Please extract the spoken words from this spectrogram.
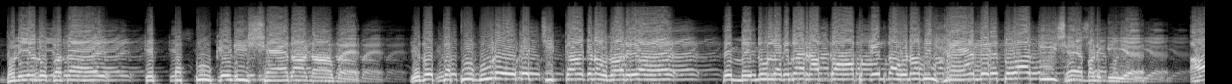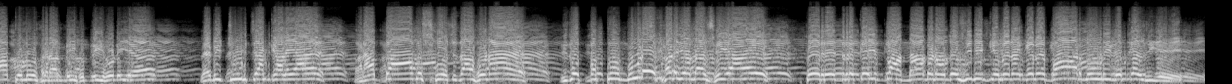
ਦੁਨੀਆ ਨੂੰ ਪਤਾ ਹੈ ਕਿ ਪੱਪੂ ਕਿਹੜੀ ਸ਼ੈ ਦਾ ਨਾਮ ਹੈ। ਜਦੋਂ ਪੱਪੂ ਮੂਹਰੇ ਹੋ ਕੇ ਚੀਕਾਂ ਕਢਾਉਂਦਾ ਰਿਹਾ ਹੈ, ਤੇ ਮੈਨੂੰ ਲੱਗਦਾ ਰੱਬ ਆਪ ਕਹਿੰਦਾ ਹੋਣਾ ਵੀ ਹੈ ਮੇਰੇ ਤੋਂ ਆ ਕੀ ਸ਼ੈ ਬਣ ਗਈ ਹੈ। ਆਪ ਨੂੰ ਹੈਰਾਨੀ ਹੁੰਦੀ ਹੋਣੀ ਹੈ ਲੈ ਵੀ ਚੂੜ ਚੱਕ ਵਾਲਿਆ ਰੱਬ ਆਪ ਸੋਚਦਾ ਹੋਣਾ ਜਦੋਂ ਪੱਪੂ ਮੂਹਰੇ ਖੜ ਜਾਂਦਾ ਸੀ ਆਏ, ਤੇ ਰੇਡਰ ਕਈ ਬਹਾਨਾ ਬਣਾਉਂਦੇ ਸੀ ਵੀ ਕਿਵੇਂ ਨਾ ਕਿਵੇਂ ਬਾਹਰ ਮੂਹਰੀ ਨਿਕਲ ਜੀਏ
